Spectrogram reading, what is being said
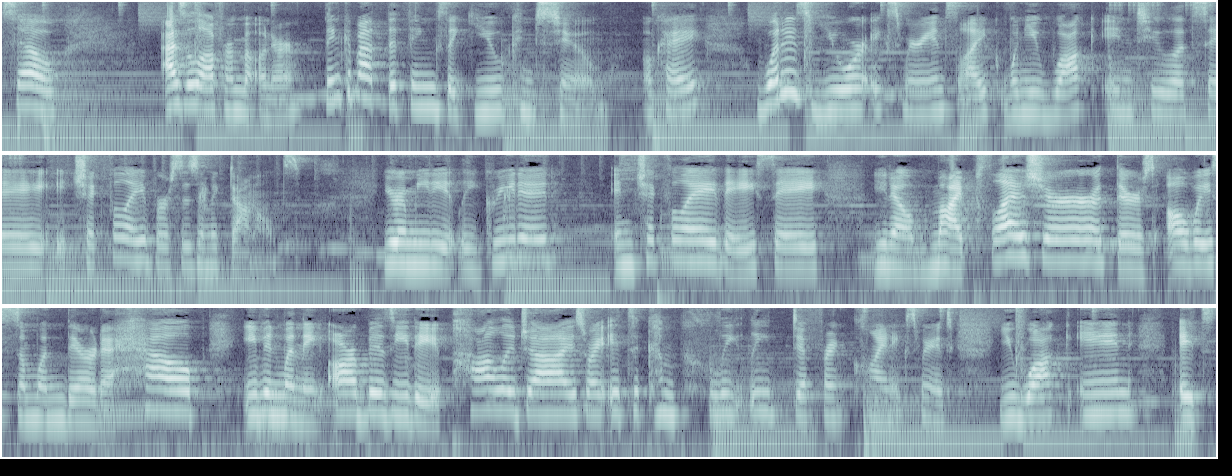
So, as a law firm owner, think about the things that you consume, okay? What is your experience like when you walk into, let's say, a Chick fil A versus a McDonald's? You're immediately greeted. In Chick fil A, they say, you know, my pleasure. There's always someone there to help. Even when they are busy, they apologize, right? It's a completely different client experience. You walk in, it's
